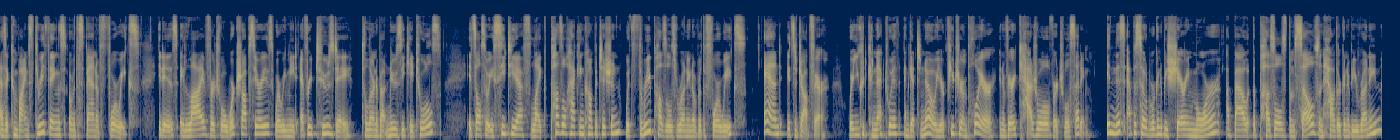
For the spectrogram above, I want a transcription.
as it combines three things over the span of four weeks. It is a live virtual workshop series where we meet every Tuesday to learn about new ZK tools. It's also a CTF like puzzle hacking competition with three puzzles running over the four weeks. And it's a job fair where you could connect with and get to know your future employer in a very casual virtual setting. In this episode, we're going to be sharing more about the puzzles themselves and how they're going to be running.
